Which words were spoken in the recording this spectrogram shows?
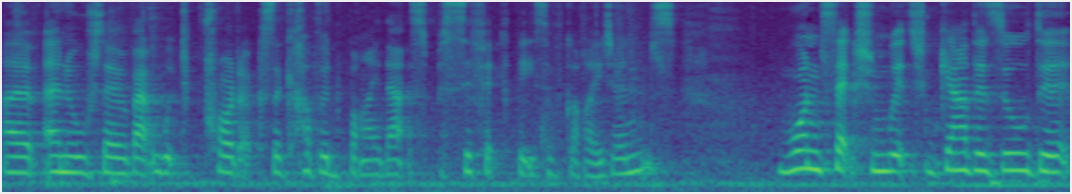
uh, and also about which products are covered by that specific piece of guidance. one section which gathers all the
